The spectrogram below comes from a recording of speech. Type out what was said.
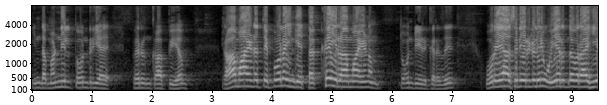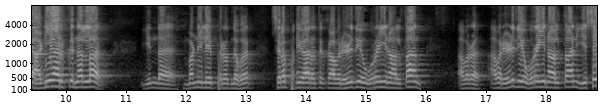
இந்த மண்ணில் தோன்றிய பெருங்காப்பியம். ராமாயணத்தைப் போல இங்கே தக்கை ராமாயணம் தோன்றியிருக்கிறது. உரையாசிரியர்களில் உயர்ந்தவராகி அடியார்க்கு நல்லார். இந்த மண்ணிலே பிறந்தவர் சிலப்பதிகாரத்துக்கு அவர் எழுதிய உரையினால்தான் அவர் அவர் எழுதிய உரையினால்தான் இசை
